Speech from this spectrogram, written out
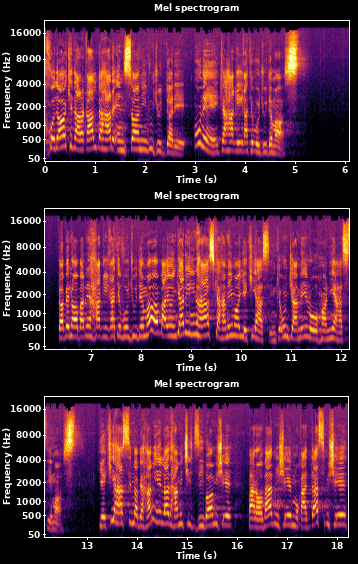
خدا که در قلب هر انسانی وجود داره اونه که حقیقت وجود ماست. و بنابراین حقیقت وجود ما بیانگر این هست که همه ما یکی هستیم که اون جنبه روحانی هستی ماست. یکی هستیم و به همین علت همه چیز زیبا میشه برابر میشه مقدس میشه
